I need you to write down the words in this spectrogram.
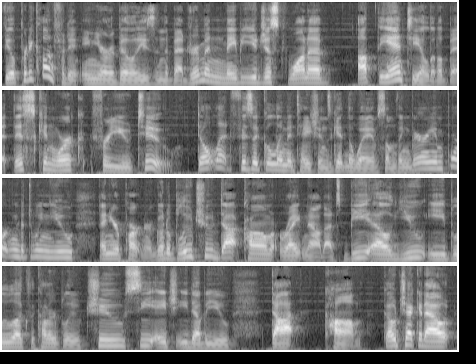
feel pretty confident in your abilities in the bedroom, and maybe you just want to up the ante a little bit. This can work for you too. Don't let physical limitations get in the way of something very important between you and your partner. Go to bluechew.com right now. That's B L U E, blue like the color blue, chew, C H E W dot com. Go check it out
